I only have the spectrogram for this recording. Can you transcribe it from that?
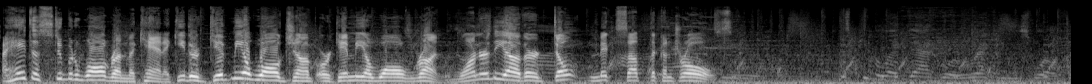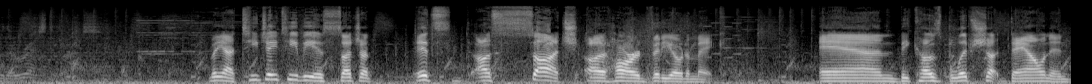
I hate the stupid wall run mechanic. Either give me a wall jump or give me a wall run. One or the other. Don't mix up the controls. It's people like that who are wrecking this world for the rest of us. But yeah, TJTV is such a it's a such a hard video to make. And because Blip shut down and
